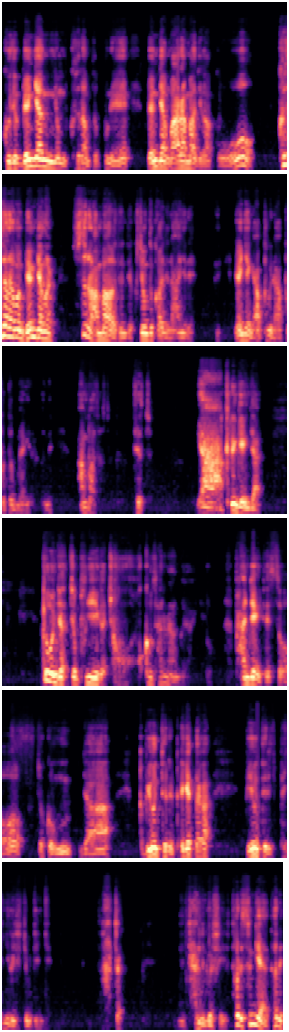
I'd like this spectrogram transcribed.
그 맹장님 그 사람 덕분에 맹장 말 한마디 갖고 그 사람은 맹장을 수술을 안 받아도 된대. 그 정도까지는 아니래. 맹장이 아프긴 아팠던 모양이라. 근데 안 받았어. 됐어. 야, 그런 게 이제 또 이제 좀 분위기가 조금 살아난 거야. 반전이 됐어. 조금 이제 그 미운털을 베겠다가 미운털이 베긴 것이 좀 이제 살짝 자는 것이 털이 아니라 털이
